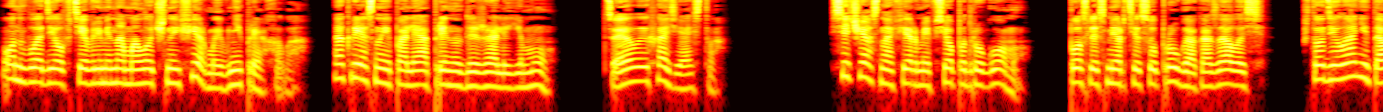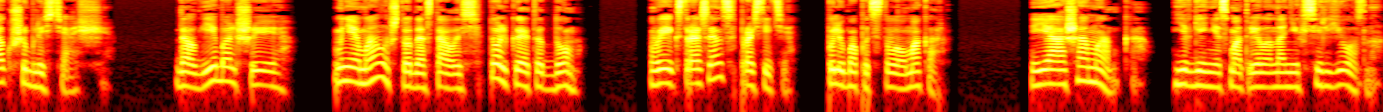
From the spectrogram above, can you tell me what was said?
Он владел в те времена молочной фермой в Непряхово. Окрестные поля принадлежали ему. Целое хозяйство. Сейчас на ферме все по-другому. После смерти супруга оказалось, что дела не так уж и блестящие. Долги большие. Мне мало что досталось, только этот дом. Вы экстрасенс, простите, полюбопытствовал Макар. Я шаманка. Евгения смотрела на них серьезно,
